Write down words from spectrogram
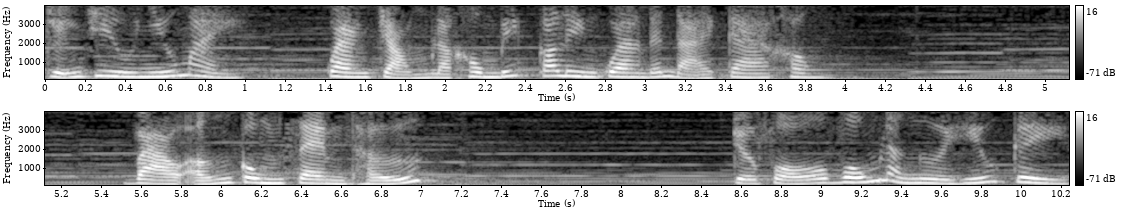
Trưởng chiêu nhíu mày. Quan trọng là không biết có liên quan đến đại ca không. Vào ẩn cung xem thử. Triệu phổ vốn là người hiếu kỳ,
